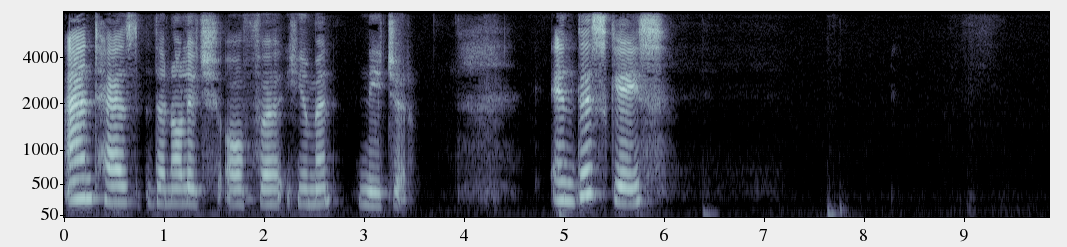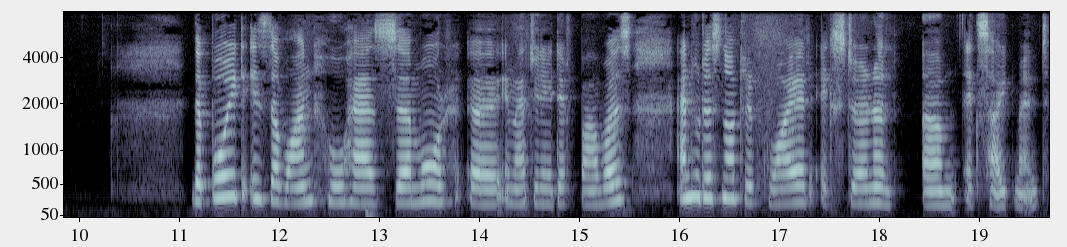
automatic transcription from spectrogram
and has the knowledge of human nature. In this case, the poet is the one who has uh, more uh, imaginative powers and who does not require external um, excitement.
